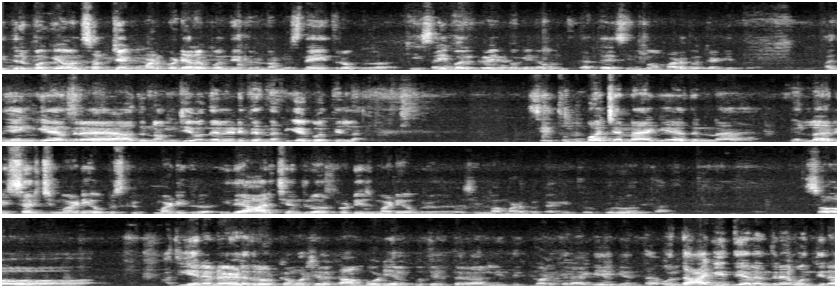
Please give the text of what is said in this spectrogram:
ಇದ್ರ ಬಗ್ಗೆ ಒಂದು ಸಬ್ಜೆಕ್ಟ್ ಮಾಡ್ಕೊಂಡು ಯಾರೋ ಬಂದಿದ್ರು ನಮ್ಮ ಸ್ನೇಹಿತರೊಬ್ಬರು ಈ ಸೈಬರ್ ಕ್ರೈಮ್ ಬಗ್ಗೆನೇ ಒಂದು ಕತೆ ಸಿನಿಮಾ ಮಾಡಬೇಕಾಗಿತ್ತು. ಅದು ಹೆಂಗೆ ಅಂದರೆ ಅದು ನಮ್ಮ ಜೀವನದಲ್ಲಿ ನಡೀತದೆ ನನಗೆ ಗೊತ್ತಿಲ್ಲ. ಸಿ ತುಂಬ ಚೆನ್ನಾಗಿ ಅದನ್ನು ಎಲ್ಲ ರಿಸರ್ಚ್ ಮಾಡಿ ಒಬ್ರು ಸ್ಕ್ರಿಪ್ಟ್ ಮಾಡಿದರು. ಇದೇ ಆರ್ ಚಂದ್ರು ಅವ್ರು ಪ್ರೊಡ್ಯೂಸ್ ಮಾಡಿ ಒಬ್ಬರು ಸಿನಿಮಾ ಮಾಡಬೇಕಾಗಿತ್ತು, ಗುರು ಅಂತ. ಸೊ ಅದು ಏನೇನೋ ಹೇಳಿದ್ರು ಅವ್ರು ಕಮರ್ಷಿಯಲ್ ಕಾಂಬೋಡಿಯಲ್ಲಿ ಕೂತಿರ್ತಾರೆ, ಅಲ್ಲಿಂದ ಇದು ಮಾಡ್ತಾರೆ, ಹಾಗೆ ಹೀಗೆ ಅಂತ. ಒಂದು ಆಗಿದ್ದೇನೆಂದರೆ ಒಂದು ದಿನ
